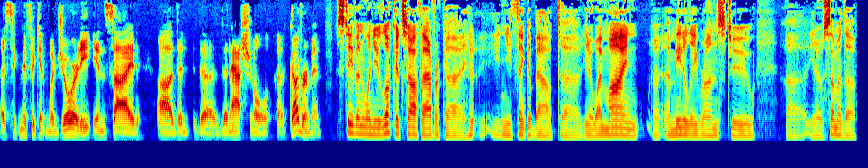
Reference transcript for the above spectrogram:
a significant majority inside uh, the, the, the national uh, government. Stephen, when you look at South Africa and you think about, uh, you know, my mind uh, immediately runs to, uh, you know, some of the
